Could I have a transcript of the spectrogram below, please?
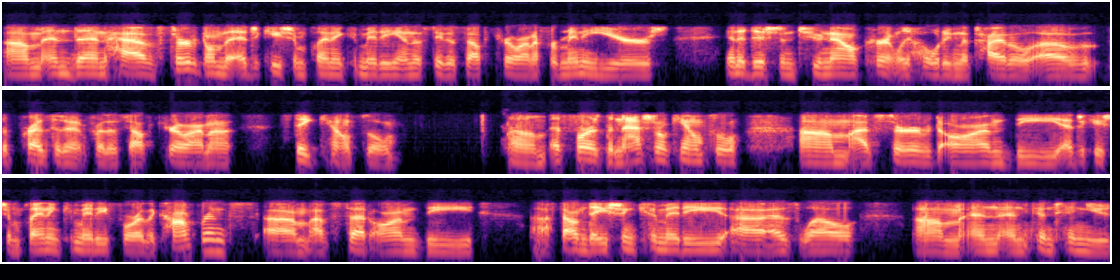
um, and then have served on the Education Planning Committee in the state of South Carolina for many years, in addition to now currently holding the title of the president for the South Carolina State Council. Um, as far as the National Council, um, I've served on the Education Planning Committee for the conference. Um, I've sat on the uh, Foundation Committee uh, as well, um, and, and continue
